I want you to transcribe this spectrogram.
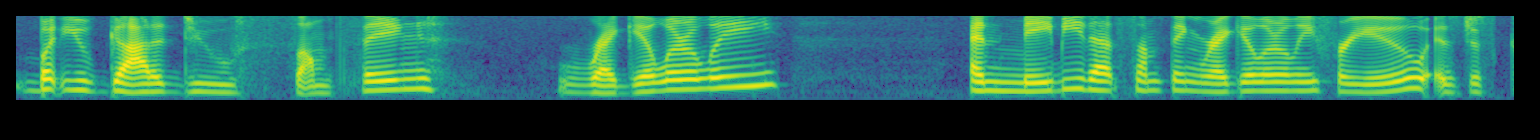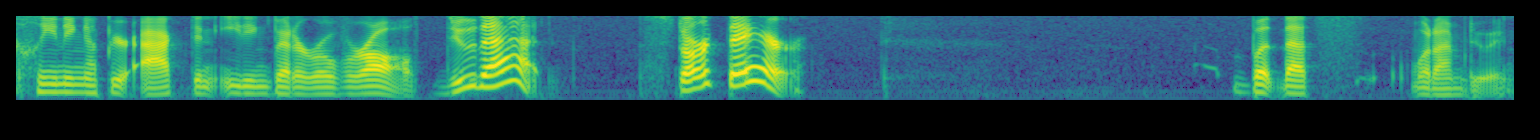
But you've got to do something regularly. And maybe that something regularly for you is just cleaning up your act and eating better overall. Do that. Start there but that's what I'm doing.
